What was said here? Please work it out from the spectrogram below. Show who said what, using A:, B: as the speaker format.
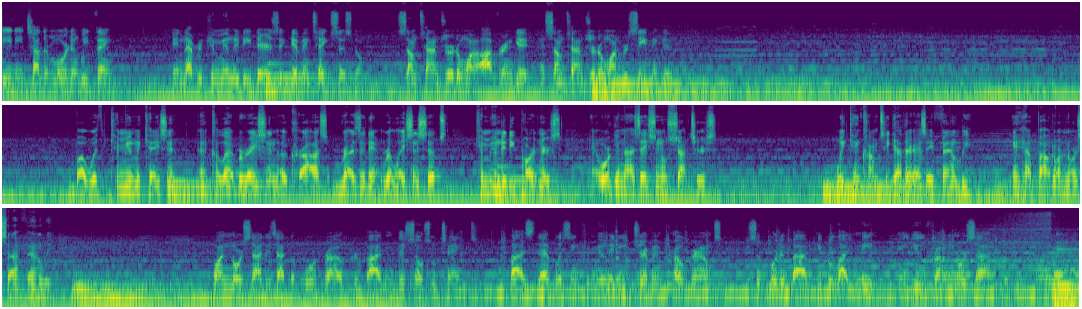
A: need each other more than we think. In every community, there is a give and take system. Sometimes you're the one offering it, and sometimes you're the one receiving it. But with communication and collaboration across resident relationships, community partners, and organizational structures, we can come together as a family and help out our Northside family. One Northside is at the forefront of providing this social change by establishing community-driven programs supported by people like me and you from the Northside.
